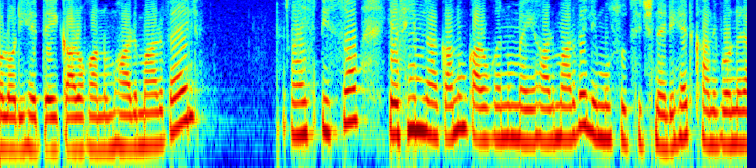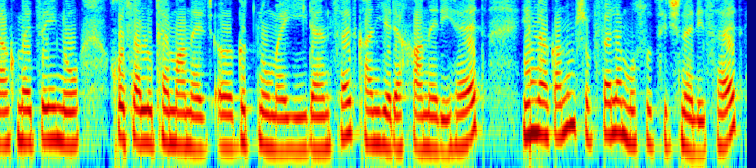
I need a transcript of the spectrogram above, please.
բոլորի հետ էի կարողանում հարմարվել, Այսպիսով ես հիմնականում կարողանում էի հարմարվել իմ ուսուցիչների հետ, քանի որ նրանք մեծ էին ու խոսալու թեմաներ գտնում էի իրենց հետ, քան երեխաների հետ։ Հիմնականում շփվել եմ ուսուցիչներիս հետ։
